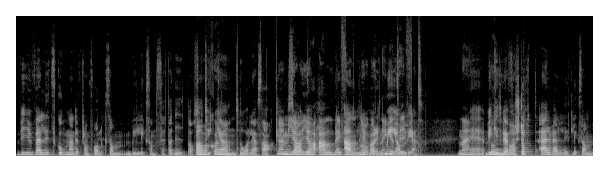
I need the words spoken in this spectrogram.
vi är ju väldigt skonade från folk som vill liksom sätta dit oss Ja, och tycka skönt. dåliga saker. Nej, men jag, jag har aldrig vi har aldrig varit negativt. med om det. Nej. Eh, vilket vi har förstått är väldigt liksom,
